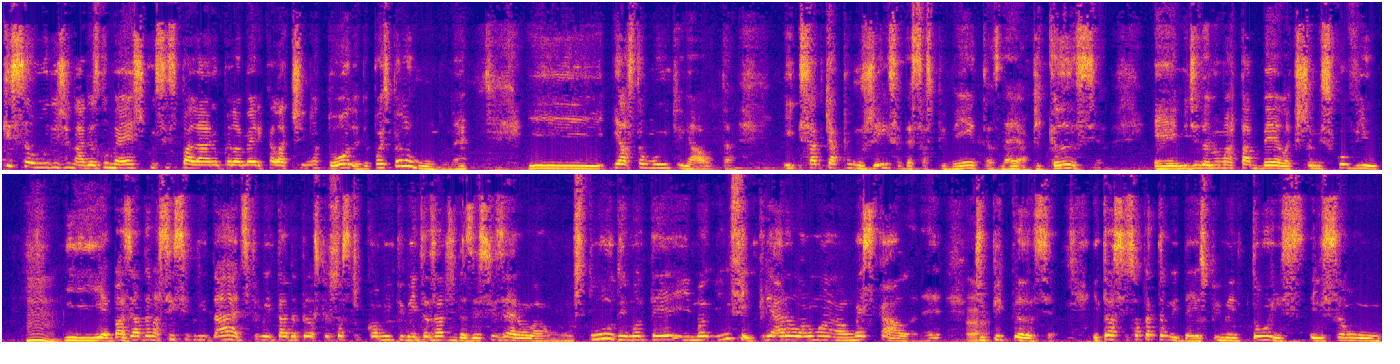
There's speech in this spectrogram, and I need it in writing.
que são originárias do México e se espalharam pela América Latina toda e depois pelo mundo, né? E, e elas estão muito em alta. E sabe que a pungência dessas pimentas, né, a picância, é medida numa tabela que chama Scoville. Hum. E é baseada na sensibilidade experimentada pelas pessoas que comem pimentas ardidas. Eles fizeram lá um estudo e, manter, e enfim, criaram lá uma, uma escala né, ah. de picância. Então, assim, só para ter uma ideia, os pimentões, eles são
